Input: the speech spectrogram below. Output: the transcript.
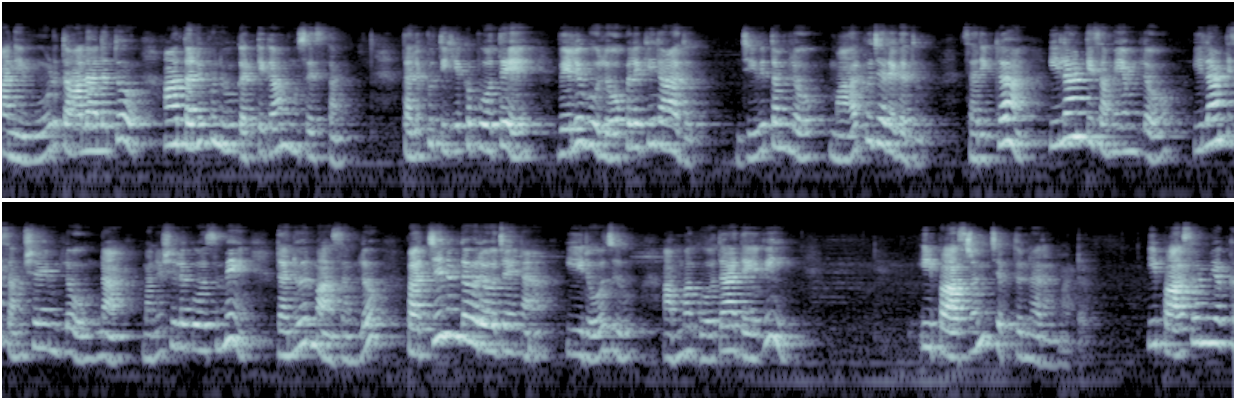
అనే మూడు తాళాలతో ఆ తలుపును గట్టిగా మూసేస్తాం. తలుపు తీయకపోతే వెలుగు లోపలికి రాదు. జీవితంలో మార్పు జరగదు. సరిగ్గా ఇలాంటి సమయంలో ఇలాంటి సంశయంలో ఉన్న మనుషుల కోసమే ధనుర్మాసంలో పద్దెనిమిదవ రోజైన ఈరోజు అమ్మ గోదాదేవి ఈ పాశ్రం చెప్తున్నారన్నమాట. ఈ పాశ్రం యొక్క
